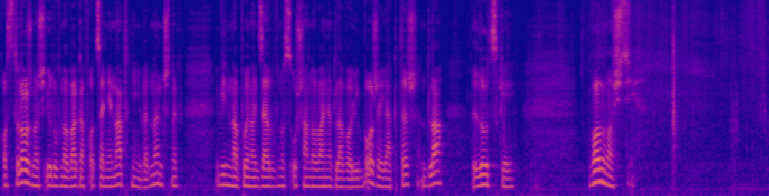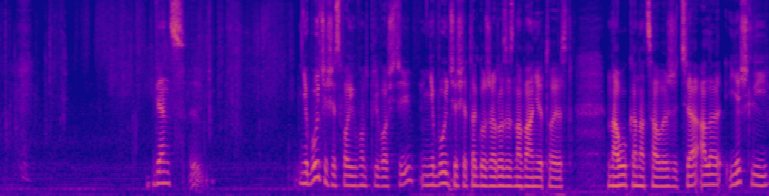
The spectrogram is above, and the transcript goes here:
Ostrożność i równowaga w ocenie natchnień wewnętrznych winna płynąć zarówno z uszanowania dla woli Bożej, jak też dla ludzkiej wolności. Więc y, nie bójcie się swoich wątpliwości, nie bójcie się tego, że rozeznawanie to jest nauka na całe życie, ale jeśli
